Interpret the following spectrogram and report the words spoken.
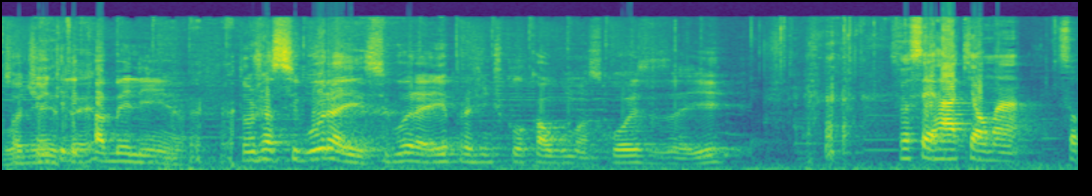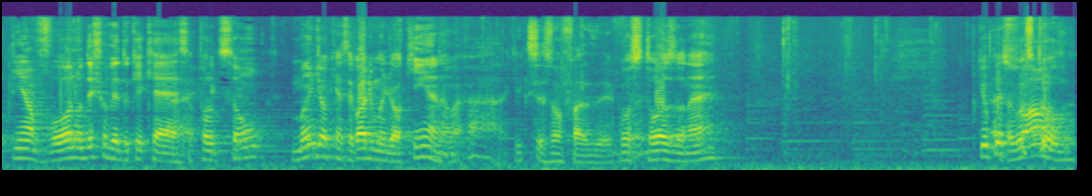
Bonito, Só tinha aquele hein? cabelinho. Então já segura aí, segura aí pra gente colocar algumas coisas aí. Se você errar aqui é uma sopinha voando, deixa eu ver do que, que é essa. Produção mandioquinha. Você gosta de mandioquinha? Não? Ah, o que, que vocês vão fazer? Gostoso, né? Porque o é pessoal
